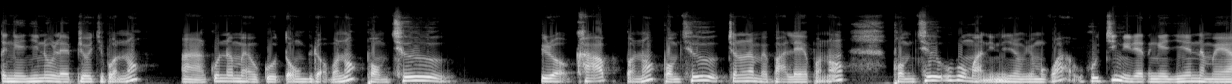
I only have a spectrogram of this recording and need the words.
တငယ်ချင်းတို့လည်းပြောကြည့်ပေါ့နော်အာကိုနာမည်ကိုကိုတုံးပြီးတော့ပေါ့နော်ผมชื่อ ပြီးတော့ cup ပေါ့နော်ผมชื่อကျွန်တော်နာမည်ပါလဲပေါ့နော်ผมชื่อဥပမာအနေနဲ့ကျွန်တော်ပြောမှာကွာအခုကြည့်နေတဲ့တငယ်ချင်းရဲ့နာမည်က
